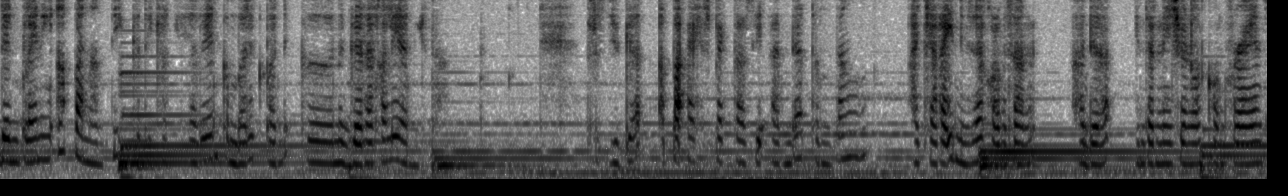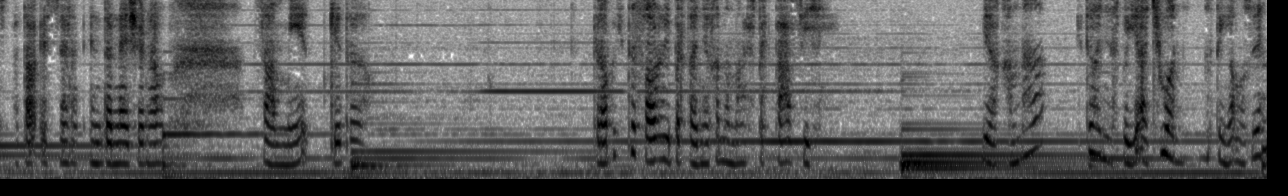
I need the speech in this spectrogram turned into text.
Dan planning apa nanti ketika kalian kembali ke, negara kalian gitu? Terus juga apa ekspektasi anda tentang acara ini? Misalnya kalau misalnya ada international conference atau international summit gitu. Kenapa kita selalu dipertanyakan tentang ekspektasi? Ya karena itu hanya sebagai acuan ngerti nggak maksudnya?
